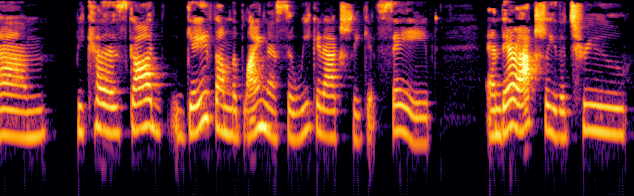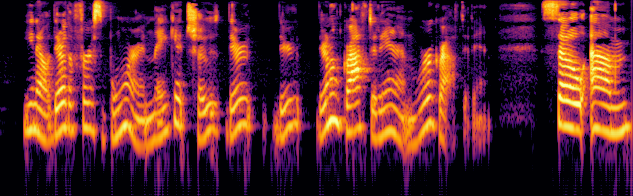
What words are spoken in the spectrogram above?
um, because God gave them the blindness so we could actually get saved. And they're actually the true, you know, they're the firstborn. They get chose. They're they're they're not grafted in. We're grafted in. So um,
